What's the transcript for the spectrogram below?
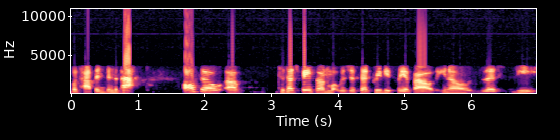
what's happened in the past. Also, uh, to touch base on what was just said previously about you know this the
